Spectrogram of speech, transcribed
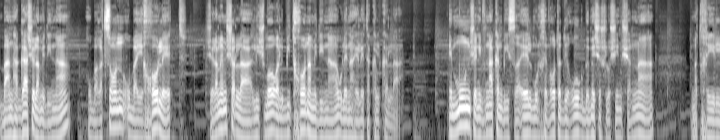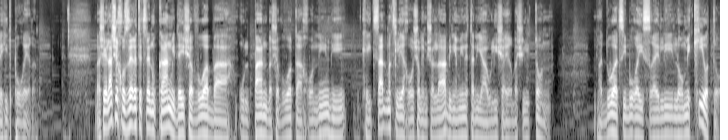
בהנהגה של המדינה וברצון וביכולת של הממשלה לשמור על ביטחון המדינה ולנהל את הכלכלה. אמון שנבנה כאן בישראל מול חברות הדירוג במשך 30 שנה מתחיל להתפורר. והשאלה שחוזרת אצלנו כאן מדי שבוע באולפן בשבועות האחרונים היא כיצד מצליח ראש הממשלה בנימין נתניהו להישאר בשלטון? מדוע הציבור הישראלי לא מקיא אותו?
